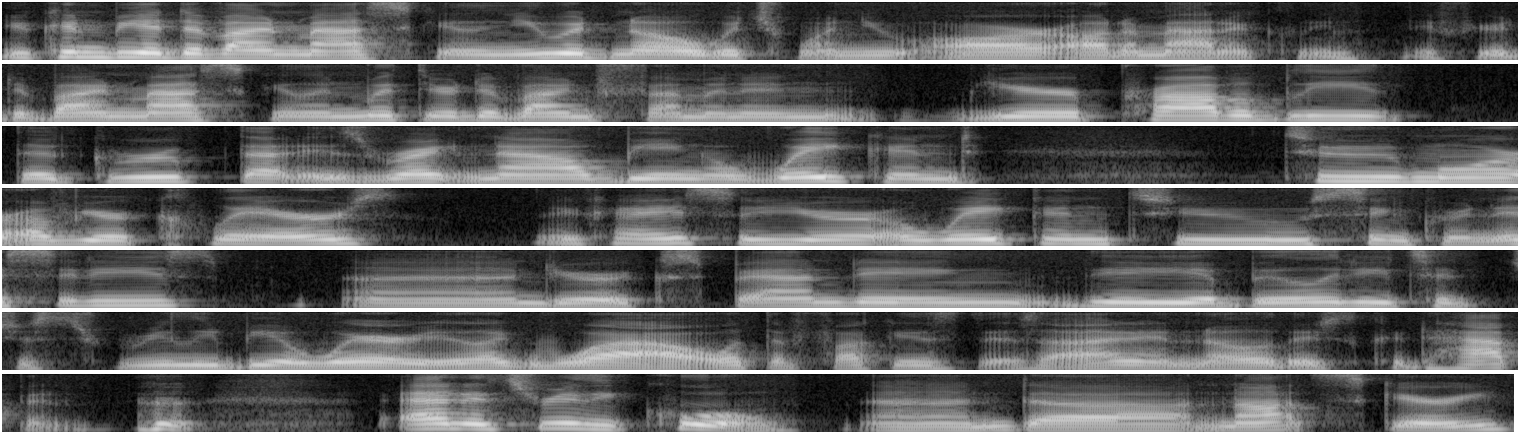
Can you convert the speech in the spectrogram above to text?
You can be a divine masculine. You would know which one you are automatically. If you're divine masculine with your divine feminine, you're probably the group that is right now being awakened to more of your clairs, Okay, so you're awakened to synchronicities and you're expanding the ability to just really be aware. You're like, wow, what the fuck is this? I didn't know this could happen. and it's really cool and uh, not scary.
